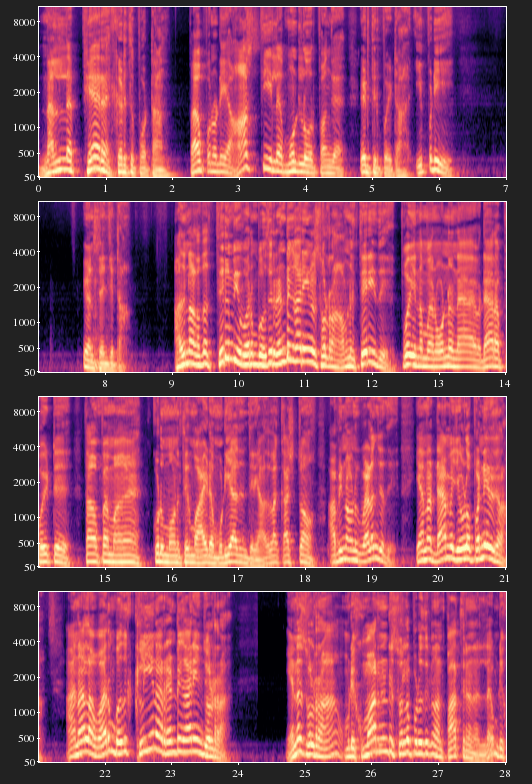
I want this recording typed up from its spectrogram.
நல்ல பேரை கெடுத்து போட்டான். தகப்பனுடைய ஆஸ்தியில் மூன்றில் ஒரு பங்கை எடுத்துகிட்டு போயிட்டான். இப்படி இவன் செஞ்சிட்டான். அதனால தான் திரும்பி வரும்போது ரெண்டு காரியங்கள் சொல்கிறான் அவனுக்கு தெரியுது போய் நம்ம ஒன்று நே நேராக போயிட்டு தகப்பன் மகன் குடும்பம்னு திரும்ப ஆகிட முடியாதுன்னு தெரியும். அதெல்லாம் கஷ்டம் அப்படின்னு அவனுக்கு விளங்குது. ஏன்னா டேமேஜ் எவ்வளோ பண்ணியிருக்கிறான். அதனால் அவன் வரும்போது க்ளீனாக ரெண்டு காரியம் சொல்கிறான் என்ன சொல்கிறான் உம்முடைய குமாரன் என்று சொல்லப்படுவதற்கு நான் பாத்திரன் அல்ல. உம்முடைய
